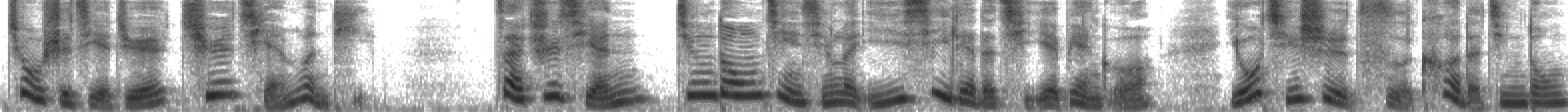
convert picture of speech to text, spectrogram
就是解决缺钱问题。在之前，京东进行了一系列的企业变革，尤其是此刻的京东，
